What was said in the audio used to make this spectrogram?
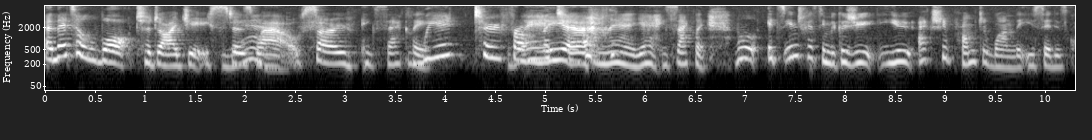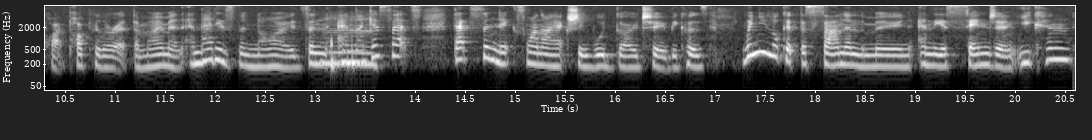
and that's a lot to digest as well. So exactly. where to from Where to there? From there, yeah, exactly. Well, it's interesting because you you actually prompted one that you said is quite popular at the moment, and that is the nodes. And and I Mm. guess that's that's the next one I actually would go to because when you look at the sun and the moon and the ascendant, you can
